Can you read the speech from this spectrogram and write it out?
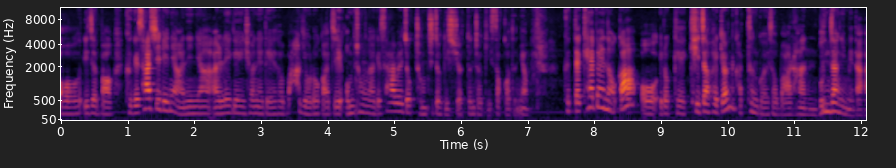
어, 이제 막 그게 사실이냐 아니냐 알리게이션에 대해서 막 여러 가지 엄청나게 사회적 정치적 이슈였던 적이 있었거든요. 그때 캐베너가 어, 이렇게 기자회견 같은 거에서 말한 문장입니다.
